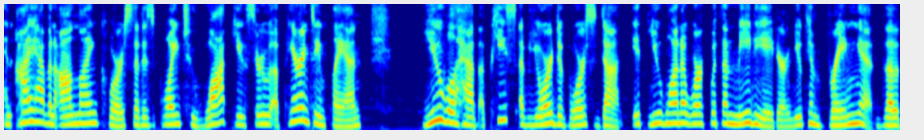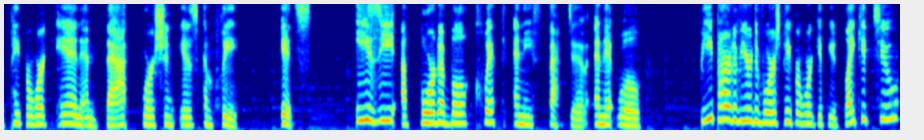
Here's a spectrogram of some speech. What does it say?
And I have an online course that is going to walk you through a parenting plan. You will have a piece of your divorce done. If you want to work with a mediator, you can bring the paperwork in and that portion is complete. It's easy, affordable, quick, and effective. And it will be part of your divorce paperwork if you'd like it to,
